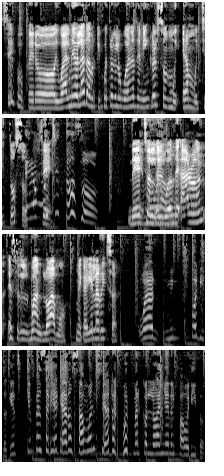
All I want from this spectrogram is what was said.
Sí, pues, pero igual medio lata, porque encuentro que los buenos de Mean Girls son muy, eran muy chistosos. Era Sí. muy chistoso. De Sí, hecho, el, el weón onda. de Aaron es el weón, lo amo. Me cagué en la risa. Bueno, mi favorito. ¿Quién, quién pensaría que Aaron Samuel se iba a transformar con los años en el favorito?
